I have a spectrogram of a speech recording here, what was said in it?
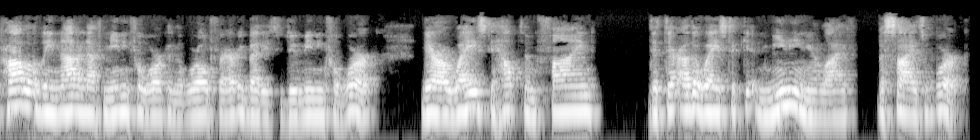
probably not enough meaningful work in the world for everybody to do meaningful work, there are ways to help them find that there are other ways to get meaning in your life besides work.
